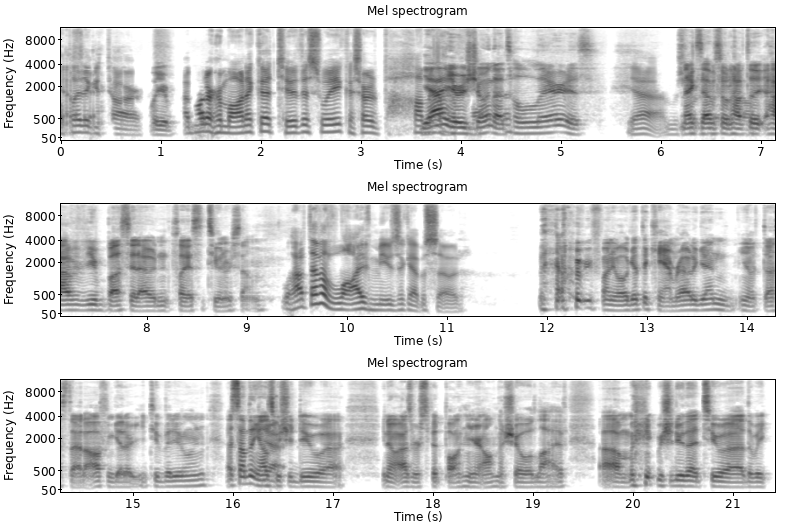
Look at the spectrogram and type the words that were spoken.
I'll play the guitar. Well, you're I bought a harmonica too this week. I started humming. yeah, you were showing that's hilarious. Yeah. I'm Next episode, we'll have to have you bust it out and play us a tune or something. We'll have to have a live music episode. that would be funny. We'll get the camera out again, you know, dust that off and get our YouTube video going. That's something else Yeah. we should do. Uh, you know, as we're spitballing here on the show live, um, we should do that too. Uh, the week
